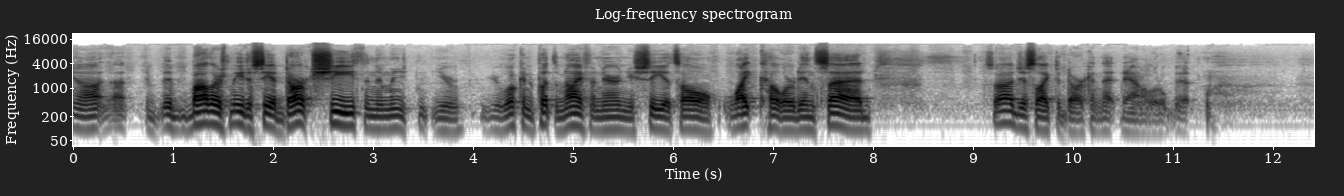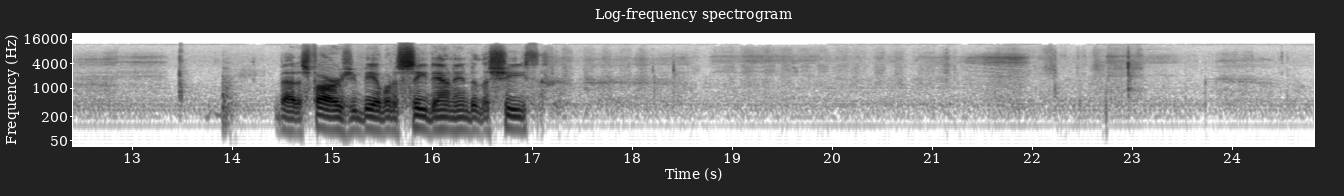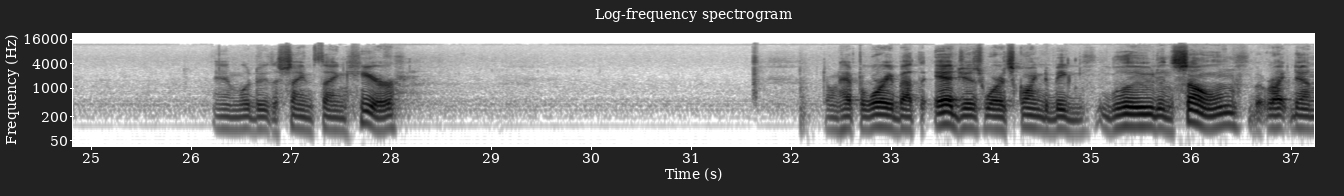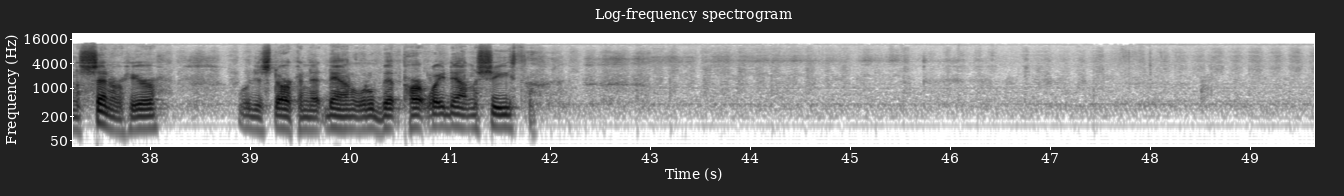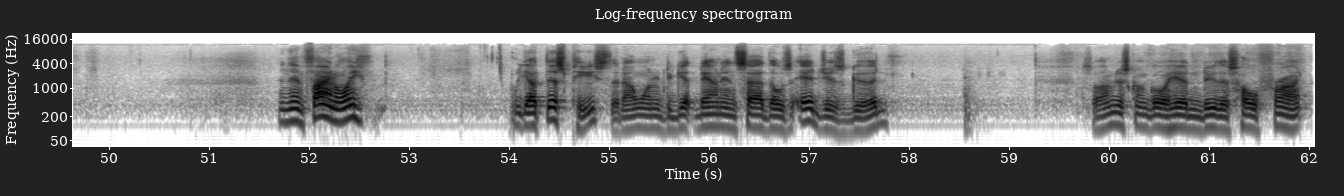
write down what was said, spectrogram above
you know it bothers me to see a dark sheath and then when you, you're you're looking to put the knife in there and you see it's all light colored inside so I just like to darken that down a little bit about as far as you'd be able to see down into the sheath and we'll do the same thing here. Don't have to worry about the edges where it's going to be glued and sewn, but right down the center here, we'll just darken that down a little bit part way down the sheath. Then finally, we got this piece that I wanted to get down inside those edges good. So I'm just going to go ahead and do this whole front.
